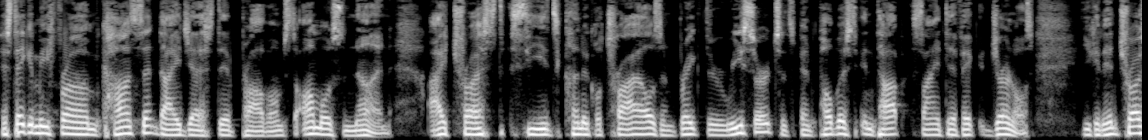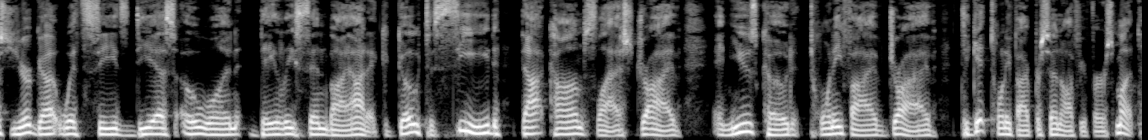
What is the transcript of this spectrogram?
has taken me from constant digestive problems to almost none. I trust Seed's clinical trials and breakthrough research that's been published in top scientific journals. You can entrust your gut with Seed's DS01 Daily Synbiotic. Go to seed.com slash drive and use code 25drive to get 25% off your first month.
